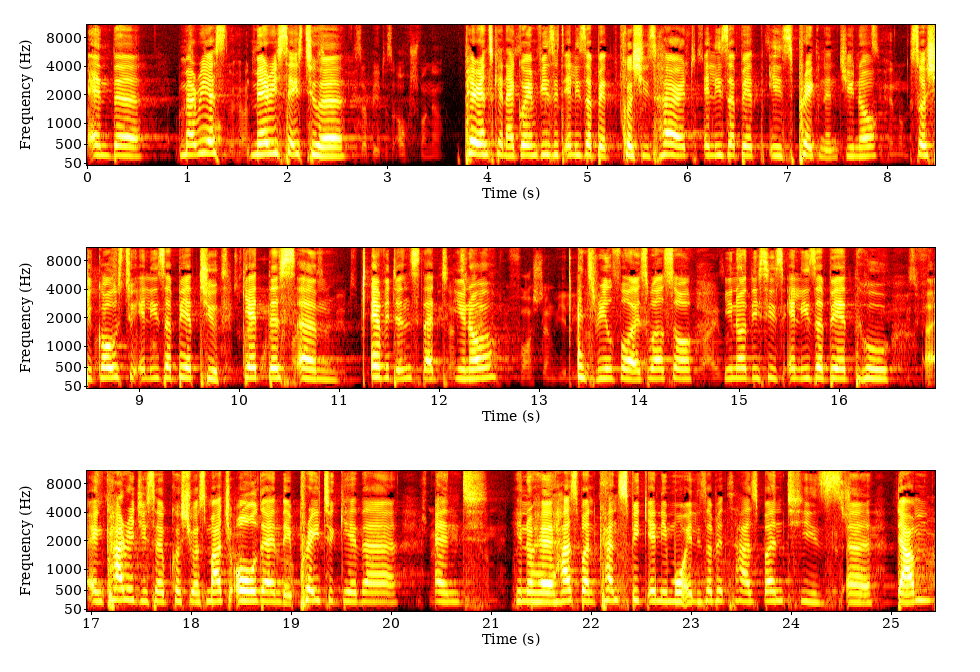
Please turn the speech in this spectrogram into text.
And the Maria, Mary says to her, parents, can I go and visit Elizabeth? Because she's heard Elizabeth is pregnant, you know. So she goes to Elizabeth to get this um, evidence that, you know, it's real for as well. So, you know, this is Elizabeth who uh, encourages her because she was much older and they pray together. And, you know, her husband can't speak anymore. Elizabeth's husband, he's uh, dumb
